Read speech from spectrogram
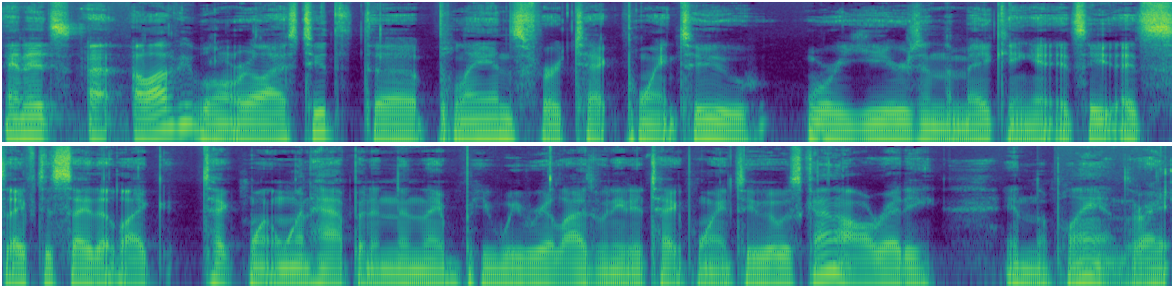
And it's uh, a lot of people don't realize too that the plans for Tech Pointe 2 were years in the making. It's it's safe to say that like Tech Pointe One happened, and then they, we realized we needed Tech Pointe Two. It was kind of already in the plans, right?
